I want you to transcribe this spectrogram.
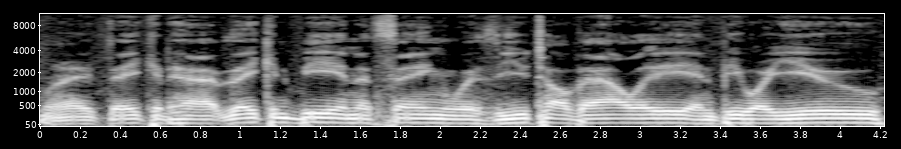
right? They could have they can be in a thing with Utah Valley and BYU,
